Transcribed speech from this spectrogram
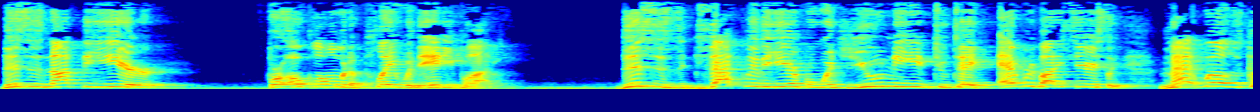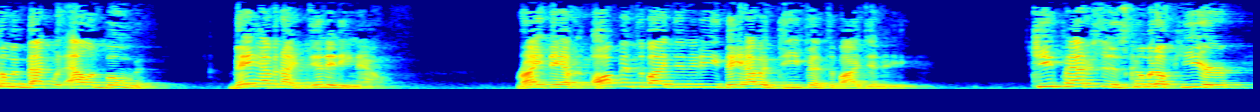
This is not the year for Oklahoma to play with anybody. This is exactly the year for which you need to take everybody seriously. Matt Wells is coming back with Alan Bowman. They have an identity now, right? They have an offensive identity. They have a defensive identity. Keith Patterson is coming up here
